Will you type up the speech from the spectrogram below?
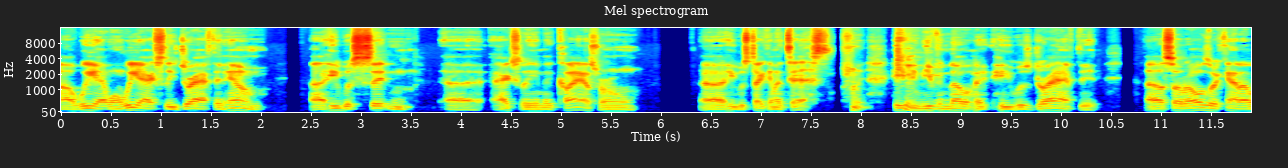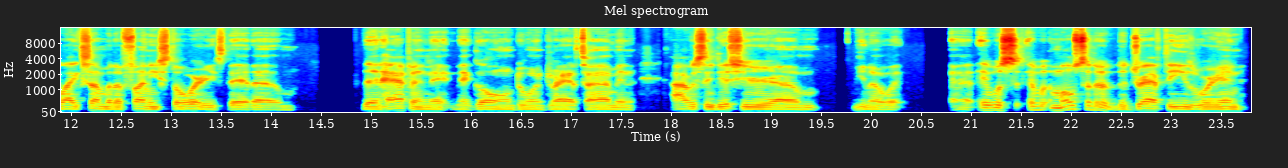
uh, we when we actually drafted him, uh, he was sitting uh, actually in the classroom. Uh, he was taking a test. he didn't even know he was drafted. Uh, so those are kind of like some of the funny stories that um, that happen that, that go on during draft time. And obviously this year, um, you know, uh, it was, it was, most of the, the draftees were in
